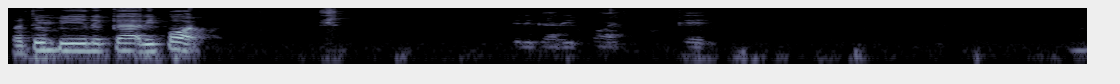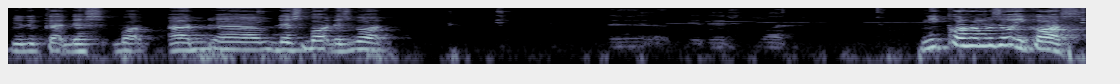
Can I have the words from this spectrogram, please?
Lepas tu pergi dekat report. Dia dekat report. Okey. Pergi dekat dashboard. Ah, uh, dashboard, dashboard. Dia okey dashboard. Ni kos tak masuk e-kos.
